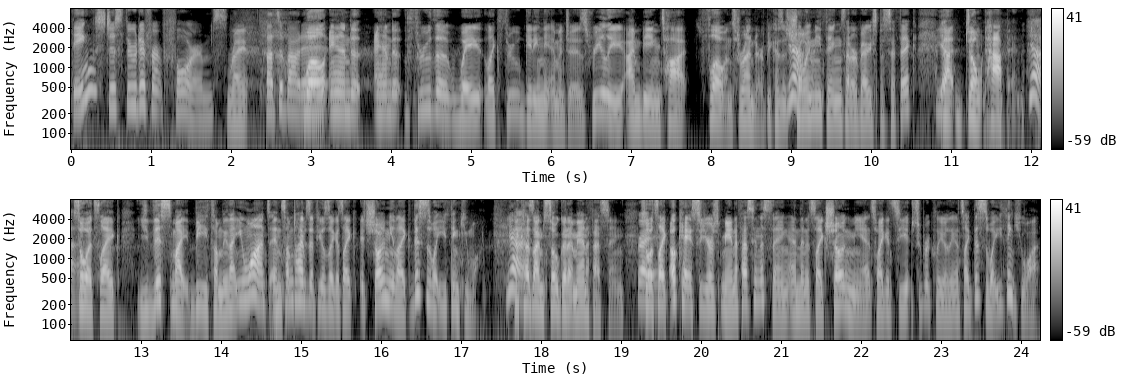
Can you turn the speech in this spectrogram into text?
things just through different forms Right. that's about Well, it Well, and and through the way, like through getting the images, really, I'm being taught flow and surrender because it's Yeah. showing me things that are very specific Yeah. that don't happen. Yeah. So it's like you, this might be something that you want, and sometimes it feels like it's like it's showing me like this is what you think you want. Yeah. Because I'm so good at manifesting. So it's like okay, so you're manifesting this thing, and then it's like showing me it so I can see it super clearly. And it's like this is what you think you want,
